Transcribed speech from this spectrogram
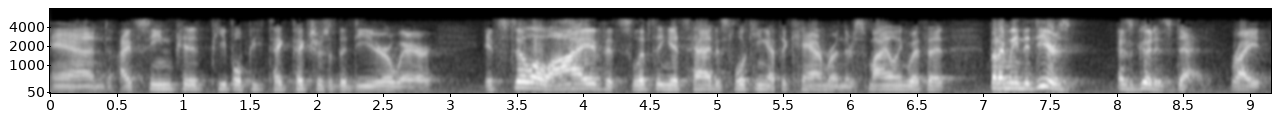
And I've seen p- people p- take pictures of the deer where it's still alive, it's lifting its head, it's looking at the camera, and they're smiling with it. But I mean, the deer's as good as dead, right?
